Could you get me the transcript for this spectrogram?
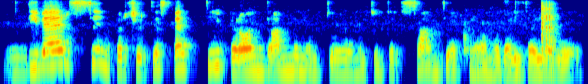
diverse per certi aspetti, però entrambe molto, molto interessanti ecco, nella modalità di lavoro.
